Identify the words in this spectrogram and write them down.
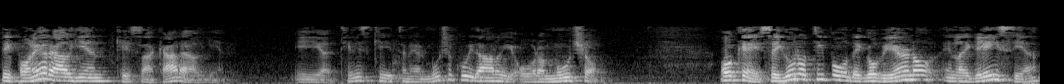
de poner a alguien que sacar a alguien. Y uh, tienes que tener mucho cuidado y ora mucho. Ok, segundo tipo de gobierno en la iglesia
